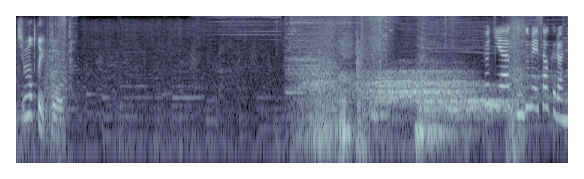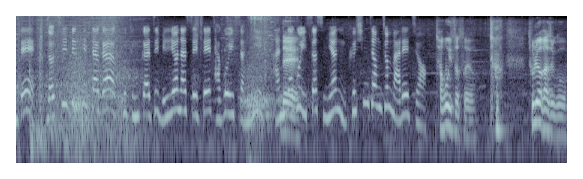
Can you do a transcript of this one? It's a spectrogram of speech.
침묵도 있고. 궁금해서 그런데 너 7등 했다가 9등까지 밀려났을 때 자고 있었니? 안 네. 자고 있었으면 그 심정 좀 말해줘. 자고 있었어요. 졸려가지고.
